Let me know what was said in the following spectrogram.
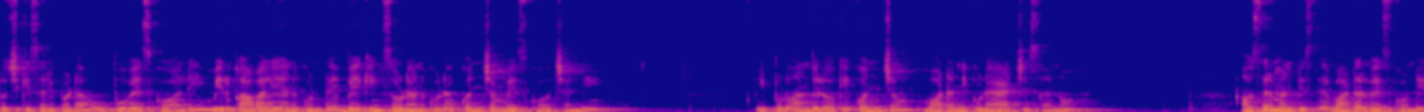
రుచికి సరిపడా ఉప్పు వేసుకోవాలి. మీరు కావాలి అనుకుంటే బేకింగ్ సోడాను కూడా కొంచెం వేసుకోవచ్చండి. ఇప్పుడు అందులోకి కొంచెం వాటర్ని కూడా యాడ్ చేశాను. అవసరం అనిపిస్తే వాటర్ వేసుకోండి.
